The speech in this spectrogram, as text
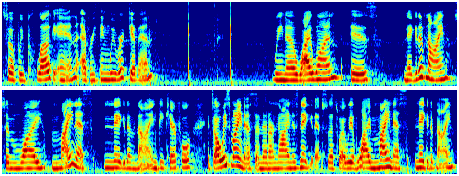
So if we plug in everything we were given, we know y1 is negative 9, so y minus negative 9, be careful, it's always minus, and then our 9 is negative, so that's why we have y minus negative 9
